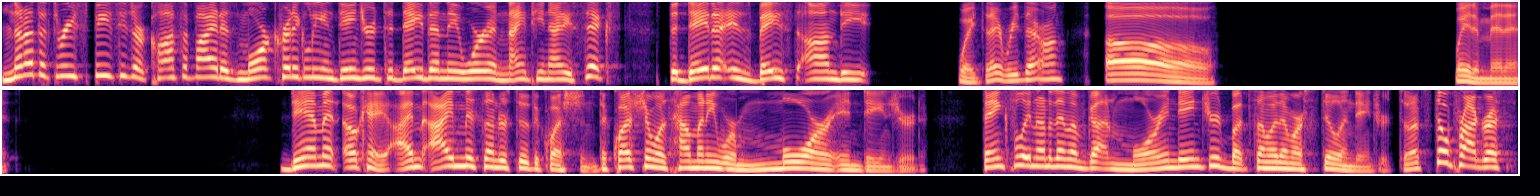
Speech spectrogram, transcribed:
None of the three species are classified as more critically endangered today than they were in 1996. The data is based on the. Wait, did I read that wrong? Oh. Wait a minute. Damn it. Okay, I I misunderstood the question. The question was how many were more endangered. Thankfully, none of them have gotten more endangered, but some of them are still endangered. So that's still progress.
